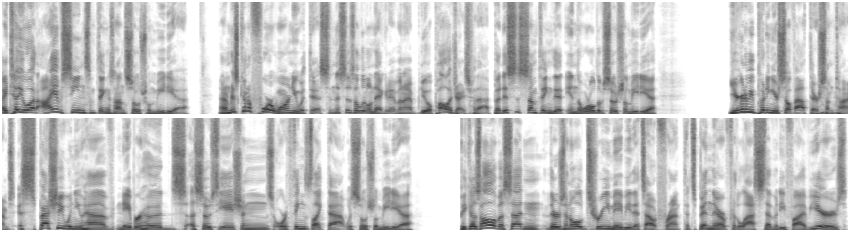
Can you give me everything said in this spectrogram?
I tell you what, I have seen some things on social media and I'm just going to forewarn you with this and this is a little negative and I do apologize for that, but this is something that in the world of social media you're going to be putting yourself out there sometimes, especially when you have neighborhoods, associations, or things like that with social media because all of a sudden there's an old tree maybe that's out front that's been there for the last 75 years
